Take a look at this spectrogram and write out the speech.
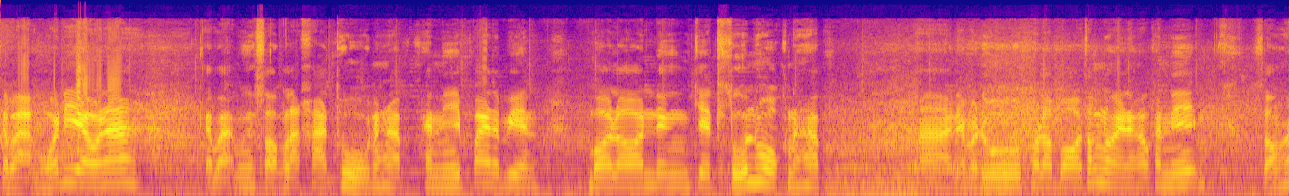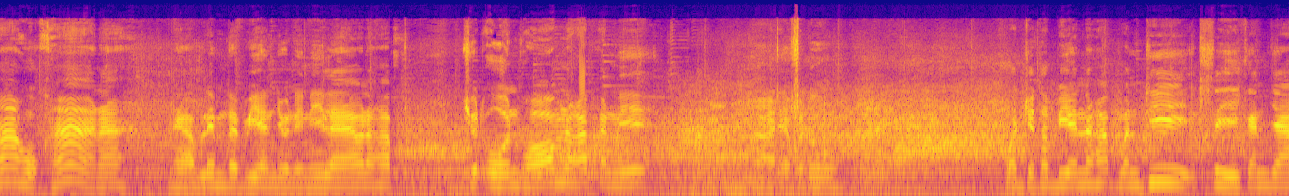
กระบะหัวเดียวนะ กระบะมือสองราคาถูกนะครับคันนี้ป้ายทะเบียนบลหนึ่งเจ็ดศูนย์หกนะครับอ่าเดี๋ยวมาดูพรบสักหน่อยนะครับคันนี้สองห้าหกห้านะนะครับเล่มทะเบียนอยู่ในนี้แล้วนะครับ ชุดโอนพร้อมนะครับคันนี้อ่าเดี๋ยวมาดูวันจดทะเบียนนะครับ วันที่ 4 กันยา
